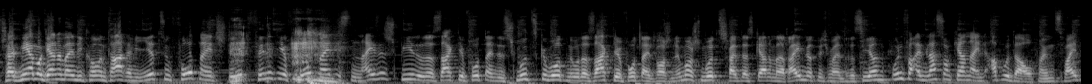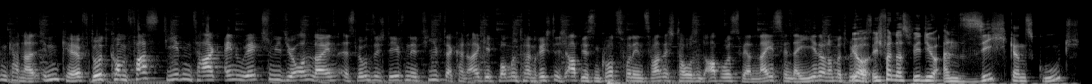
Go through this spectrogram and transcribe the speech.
Schreibt mir aber gerne mal in die Kommentare, wie ihr zu Fortnite steht. Findet ihr Fortnite ist ein nices Spiel oder sagt ihr Fortnite ist Schmutz geworden oder sagt ihr Fortnite war schon immer Schmutz? Schreibt das gerne mal rein, würde mich mal interessieren. Und vor allem lasst auch gerne ein Abo da auf meinem zweiten Kanal Inkev. Dort kommt fast jeden Tag ein Reaction-Video online. Es lohnt sich definitiv. Der Kanal geht momentan richtig ab. Wir sind kurz vor den 20.000 Abos. Wäre nice, wenn da jeder noch mit drüber Ja, ich fand das Video an sich ganz gut.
